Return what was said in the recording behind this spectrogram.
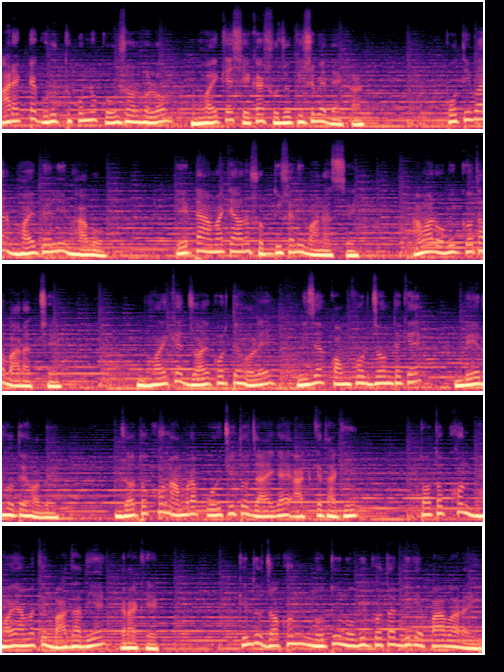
আর একটা গুরুত্বপূর্ণ কৌশল হলো ভয়কে শেখার সুযোগ হিসেবে দেখা। প্রতিবার ভয় পেলেই ভাবো, এটা আমাকে আরও শক্তিশালী বানাচ্ছে, আমার অভিজ্ঞতা বাড়াচ্ছে। ভয়কে জয় করতে হলে নিজের কমফোর্ট জোন থেকে বের হতে হবে। যতক্ষণ আমরা পরিচিত জায়গায় আটকে থাকি, ততক্ষণ ভয় আমাকে বাধা দিয়ে রাখে। কিন্তু যখন নতুন অভিজ্ঞতার দিকে পা বাড়াই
